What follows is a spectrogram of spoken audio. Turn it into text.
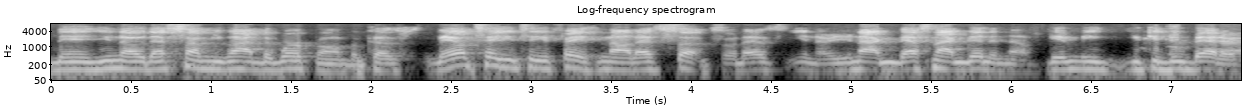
then you know that's something you're gonna have to work on because they'll tell you to your face, no, that sucks. So that's you know, you're not that's not good enough. Give me you can do better.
